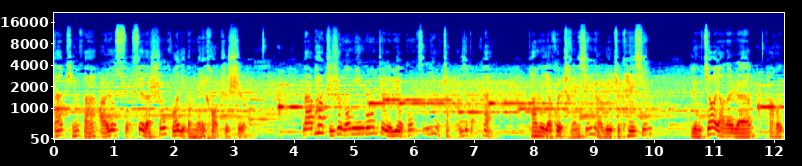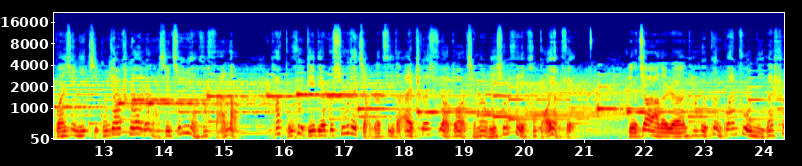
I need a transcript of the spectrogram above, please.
单平凡而又琐碎的生活里的美好之事，哪怕只是农民工这个月工资又涨了一百块，他们也会诚心的为之开心。有教养的人，他会关心你挤公交车有哪些经验和烦恼。他不会喋喋不休地讲着自己的爱车需要多少钱的维修费和保养费。有教养的人，他会更关注你在生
